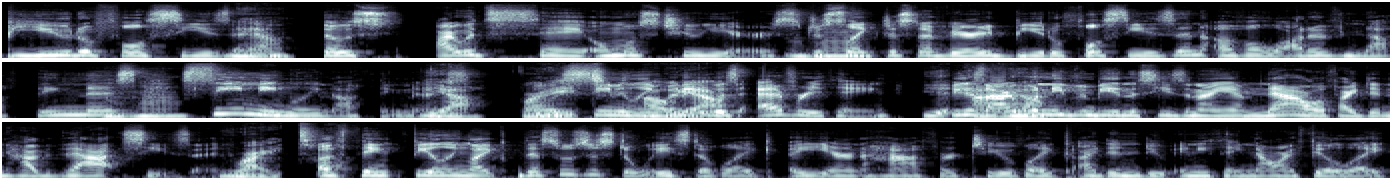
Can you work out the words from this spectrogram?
beautiful season. Those I would say almost 2 years. Just Mhm. like just a very beautiful season of a lot of nothingness, Mhm. seemingly nothingness. Yeah. It Right. was seemingly, Oh, but yeah. it was everything. Yeah, Because I, know. wouldn't even be in the season I am now if I didn't have that season. Right. Of think feeling like this was just a waste of like a year and a half or two of like I didn't do anything. Now I feel like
